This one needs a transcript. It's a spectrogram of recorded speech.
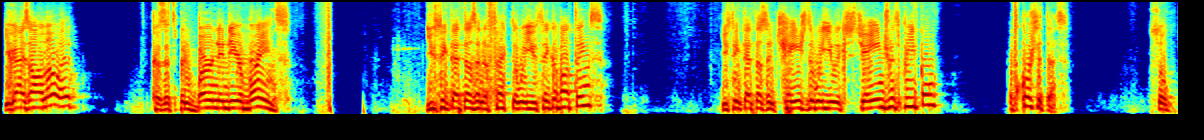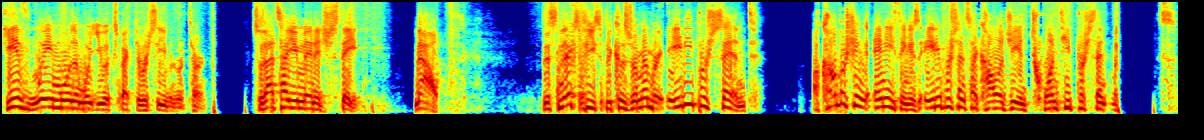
You guys all know it because it's been burned into your brains. You think that doesn't affect the way you think about things? You think that doesn't change the way you exchange with people? Of course it does. So give way more than what you expect to receive in return. So that's how you manage state. Now, this next piece, because remember, 80%, accomplishing anything is 80% psychology and 20% mechanics.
